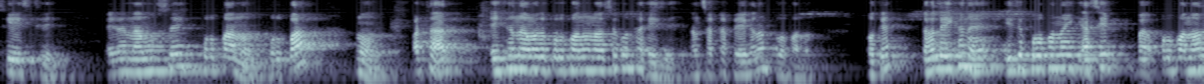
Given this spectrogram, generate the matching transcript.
CH three এটার নাম হচ্ছে প্রোপানন প্রোপানন অর্থাৎ এইখানে আমাদের প্রোপানন আছে কোনটা? এই যে আনসারটা পেয়ে গেলাম প্রোপানন ওকে তাহলে এখানে এই যে প্রোপানয়িক অ্যাসিড বা প্রোপানল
